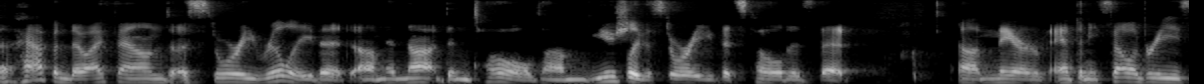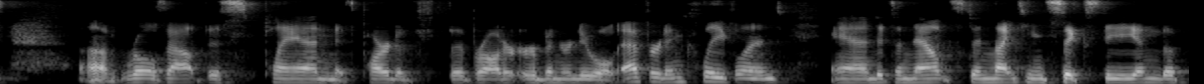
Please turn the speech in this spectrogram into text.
uh, happened, though, I found a story really that um, had not been told. Um, usually, the story that's told is that uh, Mayor Anthony Celebrezze uh, rolls out this plan, and it's part of the broader urban renewal effort in Cleveland. And it's announced in 1960, and the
